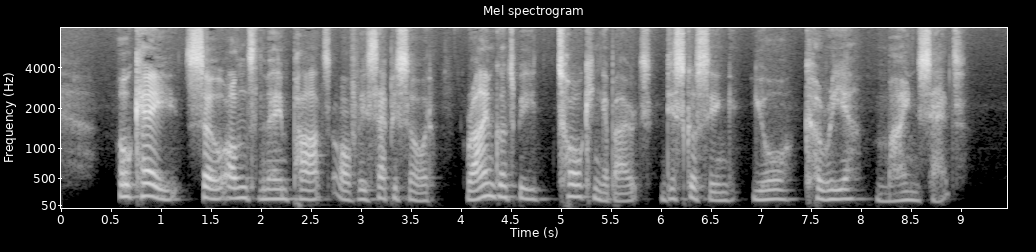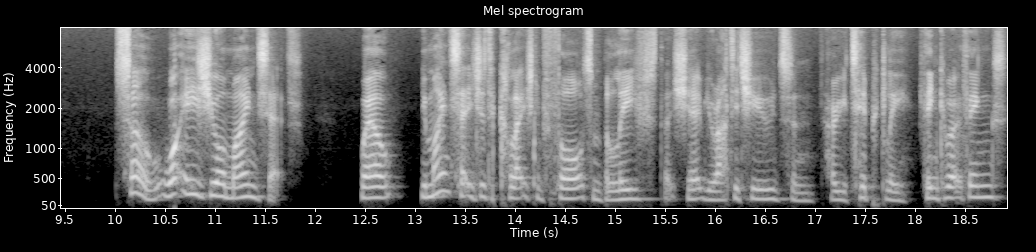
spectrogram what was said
okay, so on to the main part of this episode, where I'm going to be talking about discussing your career mindset. So, what is your mindset? Well, your mindset is just a collection of thoughts and beliefs that shape your attitudes and how you typically think about things.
